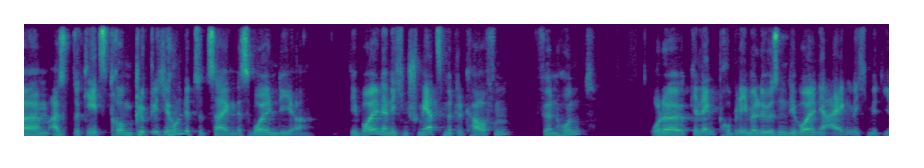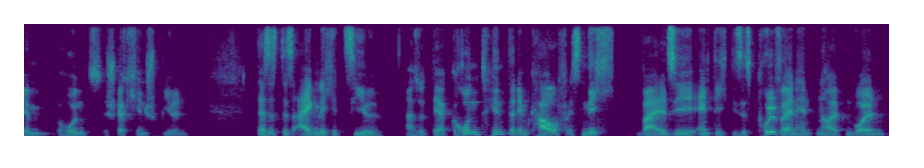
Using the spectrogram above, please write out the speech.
Ähm, also geht es darum, glückliche Hunde zu zeigen. Das wollen die ja die wollen ja nicht ein Schmerzmittel kaufen für einen Hund oder Gelenkprobleme lösen. Die wollen ja eigentlich mit ihrem Hund Stöckchen spielen. Das ist das eigentliche Ziel. Also der Grund hinter dem Kauf ist nicht, weil sie endlich dieses Pulver in Händen halten wollen,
